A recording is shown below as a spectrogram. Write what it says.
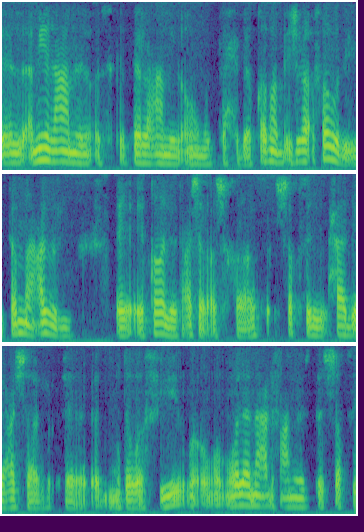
الأمين العام السكرتير العام للأمم المتحدة قام بإجراء فوري تم عزل إقالة عشر أشخاص الشخص الحادي عشر متوفي ولا نعرف عن الشخص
